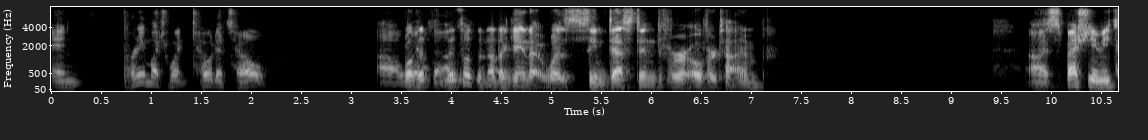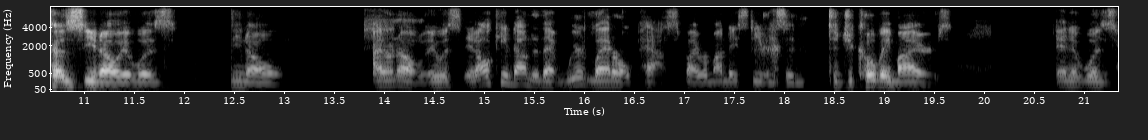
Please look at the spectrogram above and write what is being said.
and pretty much went toe to toe. Uh, Well, with, this, uh, this was another game that was seemed destined for overtime. uh, especially because you know it was, you know, I don't know, it was it all came down to that weird lateral pass by Rhamondre Stevenson to Jakobi Meyers, and it was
